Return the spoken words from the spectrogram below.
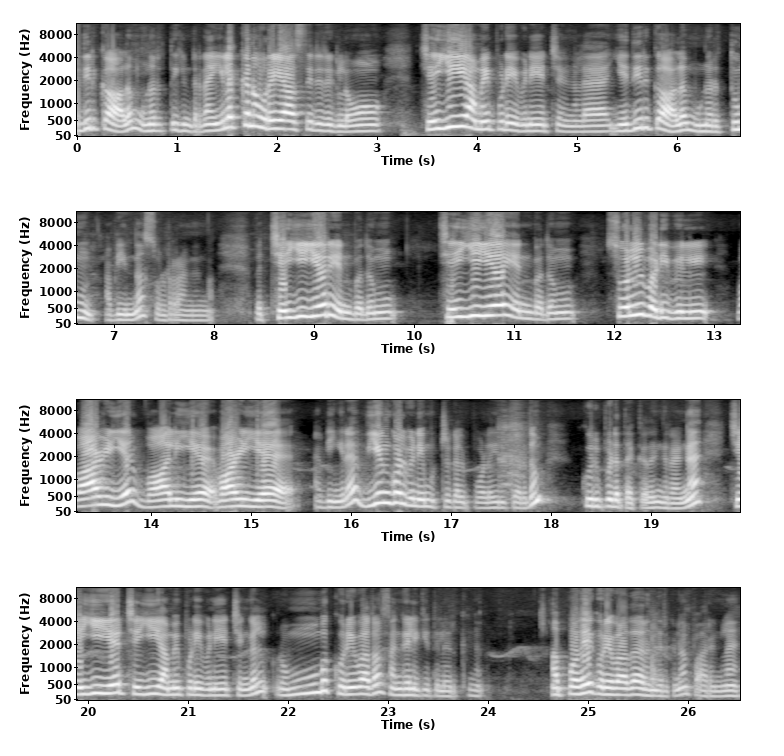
எதிர்காலம் உணர்த்துகின்றன. இலக்கண உரையாசிரியர்களும் செய்ய அமைப்புடைய வினையச்சங்களை எதிர்காலம் உணர்த்தும் அப்படின்னு தான் சொல்கிறாங்கங்க இப்போ செய்யியர் என்பதும் செய்யிய என்பதும் சொல் வடிவில் வாழியர் வாலிய வாழிய அப்படிங்கிற வியங்கோல் வினைமுற்றுகள் போல இருக்கிறதும் குறிப்பிடத்தக்கதுங்கிறாங்க. செய்யியர் செய்யி அமைப்புடைய வினையச்சங்கள் ரொம்ப குறைவாக தான் சங்க இலக்கியத்தில் இருக்குங்க. அப்போவே குறைவாக தான் இருந்திருக்குன்னா பாருங்களேன்.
